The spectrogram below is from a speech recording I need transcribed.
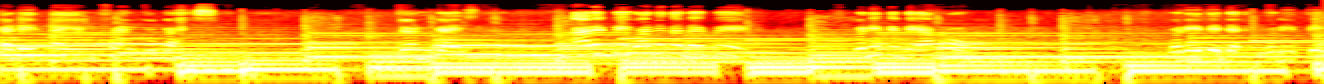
nagka-date na yung friend ko guys. Dyan guys. Ari be kuniti na be kuniti be ako. Kuniti kuniti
